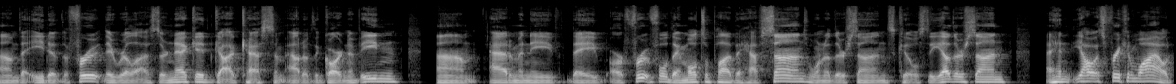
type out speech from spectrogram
Um, they eat of the fruit. They realize they're naked. God casts them out of the Garden of Eden. Um, Adam and Eve, they are fruitful. They multiply. They have sons. One of their sons kills the other son. And y'all, it's freaking wild.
